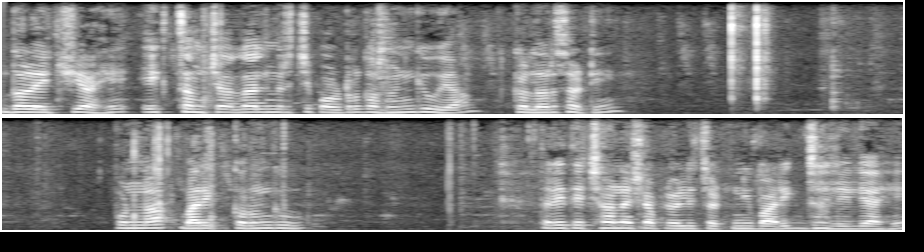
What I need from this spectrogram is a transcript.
दळायची आहे. एक चमचा लाल मिरची पावडर घालून घेऊया कलरसाठी. पुन्हा बारीक करून घेऊ. तर इथे छान अशी आपल्याला चटणी बारीक झालेली आहे.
